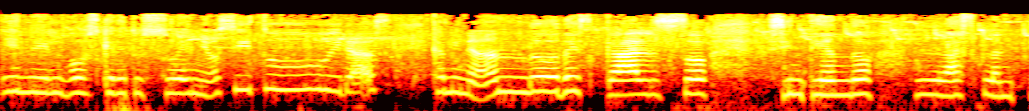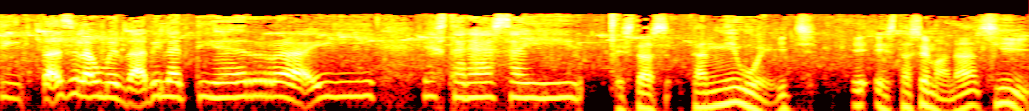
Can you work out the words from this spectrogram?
en el bosque de tus sueños y tú irás caminando descalzo, sintiendo las plantitas, la humedad y la tierra y estarás ahí Estás tan New Age esta semana. Sí,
